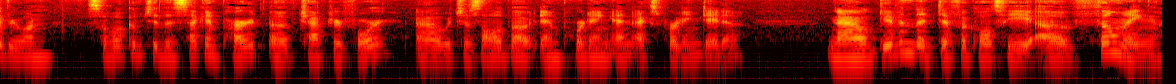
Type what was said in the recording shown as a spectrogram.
everyone. So welcome to the second part of chapter 4, uh, which is all about importing and exporting data. Now, given the difficulty of filming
